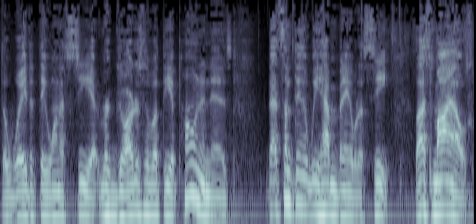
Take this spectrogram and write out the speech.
the way that they want to see it, regardless of what the opponent is, that's something that we haven't been able to see. Les Miles,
